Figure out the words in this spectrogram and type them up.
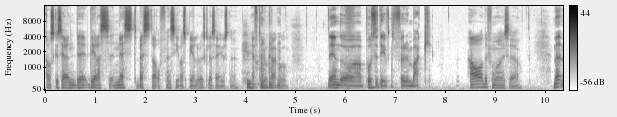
jag ska säga, de- deras näst bästa offensiva spelare skulle jag säga just nu, efter Lukaku. Det är ändå positivt för en back. Ja, det får man ju säga. Men,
